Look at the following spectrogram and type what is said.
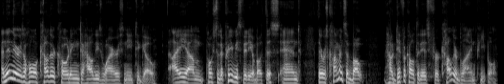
And then there is a whole color coding to how these wires need to go. I um, posted a previous video about this and there was comments about how difficult it is for colorblind people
